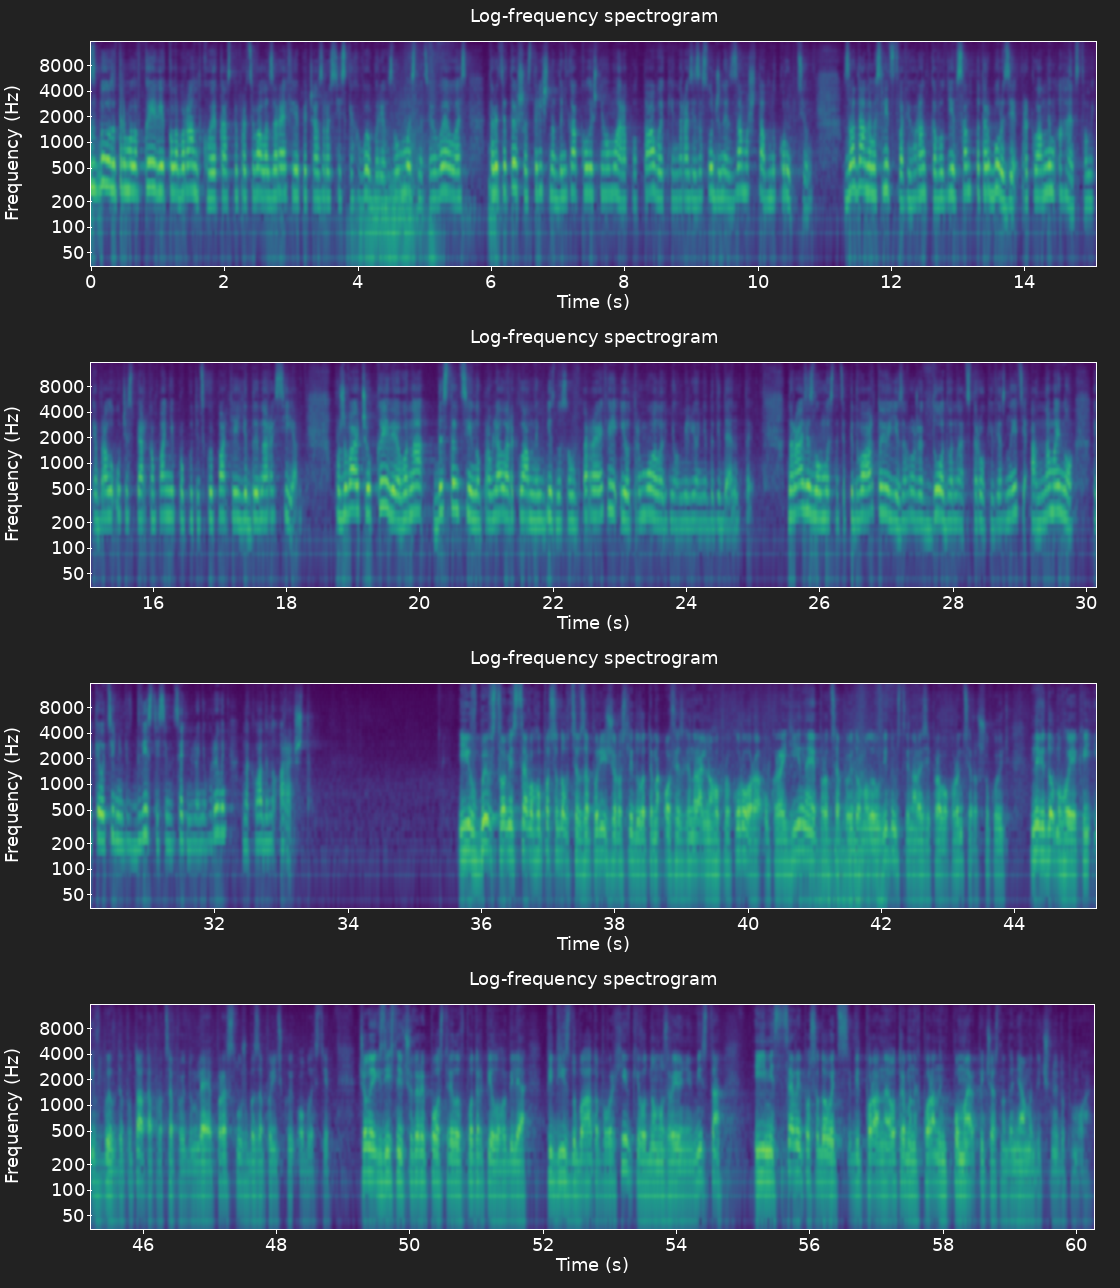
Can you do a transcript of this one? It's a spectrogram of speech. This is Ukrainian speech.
СБУ затримала в Києві колаборантку, яка співпрацювала з Арефією під час російських виборів. Зловмисницею виявилась 36-річна донька колишнього мера Полтави, який наразі засуджений за масштабну корупцію. За даними слідства, фігурантка володіє в Санкт-Петербурзі рекламним агентством, яке брало участь в піар-кампанії пропутінської партії Єдина Росія. Проживаючи у Києві, вона дистанційно управляла рекламним бізнесом в РФ і отримувала від нього мільйонні дивіденди. Наразі зловмисниця під вартою їй загрожує до 12 років в'язниці, а на майно, яке оцінюють в 270 мільйонів гривень, накладено арешт. І вбивство місцевого посадовця в Запоріжжі розслідуватиме офіс генерального прокурора України. Про це повідомили у відомстві. Наразі правоохоронці розшукують невідомого, який і вбив депутата. Про це повідомляє прес-служба Запорізької області. Чоловік здійснив чотири постріли в потерпілого біля під'їзду багатоповерхівки в одному з районів міста. І місцевий посадовець від поранення отриманих поранень помер під час надання медичної допомоги.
